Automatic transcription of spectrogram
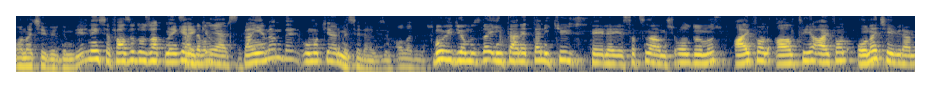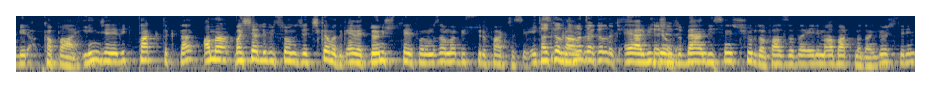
10'a çevirdim diye. Neyse fazla da uzatmaya Sen gerek de bunu yok. yersin. Ben yemem de Umut yer mesela bizim. Olabilir. Bu videomuz videomuzda internetten 200 TL'ye satın almış olduğumuz iPhone 6'yı iPhone 10'a çeviren bir kapağı inceledik, taktık da ama başarılı bir sonuca çıkamadık. Evet dönüş telefonumuz ama bir sürü parçası eksik Takıldı kaldı. mı takıldık. Eğer videomuzu Köşede. beğendiyseniz şurada fazla da elimi abartmadan göstereyim.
